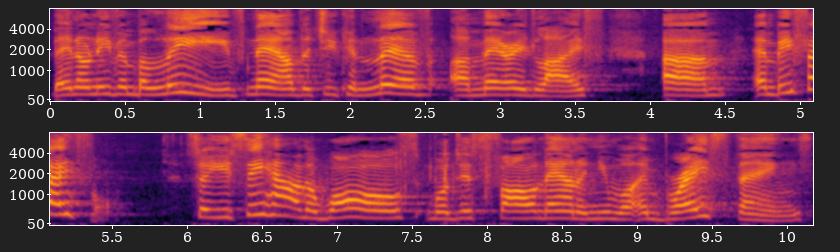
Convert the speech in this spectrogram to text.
They don't even believe now that you can live a married life um, and be faithful. So you see how the walls will just fall down and you will embrace things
